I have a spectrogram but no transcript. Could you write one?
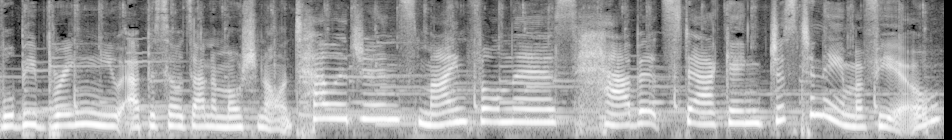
we'll be bringing you episodes on emotional intelligence, mindfulness, habit stacking, just to name a few.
